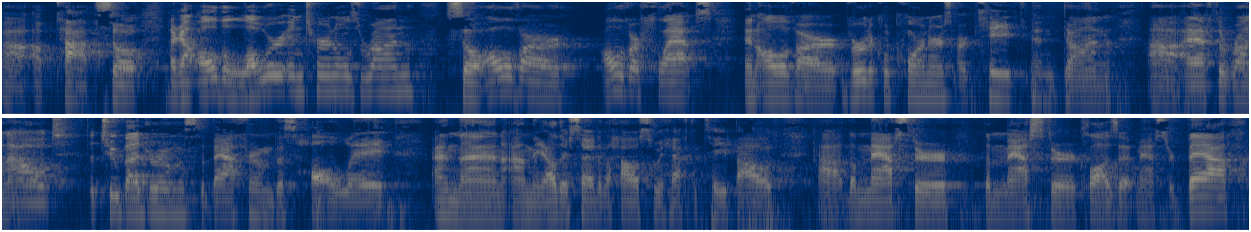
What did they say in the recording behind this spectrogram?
uh, up top. So I got all the lower internals run. So all of our, all of our flaps and all of our vertical corners are taped and done. Uh, I have to run out the two bedrooms, the bathroom, this hallway, and then on the other side of the house, we have to tape out uh, the master, the master closet, master bath.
